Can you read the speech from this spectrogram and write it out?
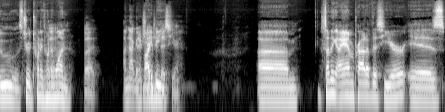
Ooh, it's true. 2021. But I'm not going to Marty change it B. this year. Um, something I am proud of this year is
